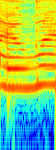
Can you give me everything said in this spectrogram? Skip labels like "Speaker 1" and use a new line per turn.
fly away.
